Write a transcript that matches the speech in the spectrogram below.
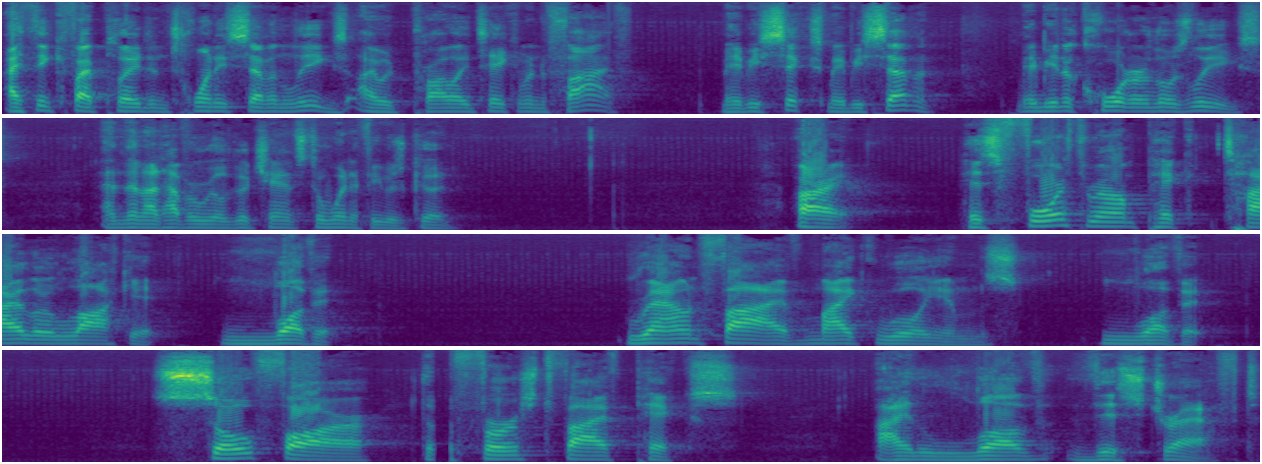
I think if I played in 27 leagues, I would probably take him in five, maybe six, maybe seven, maybe in a quarter of those leagues. And then I'd have a real good chance to win if he was good. All right. His fourth round pick, Tyler Lockett. Love it. Round five, Mike Williams. Love it. So far, the first five picks, I love this draft.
